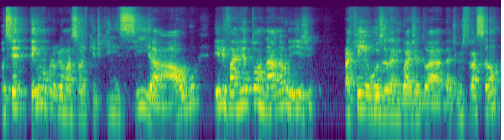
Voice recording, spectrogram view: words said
você tem uma programação aqui de que inicia algo e ele vai retornar na origem. Para quem usa da linguagem da, da administração,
